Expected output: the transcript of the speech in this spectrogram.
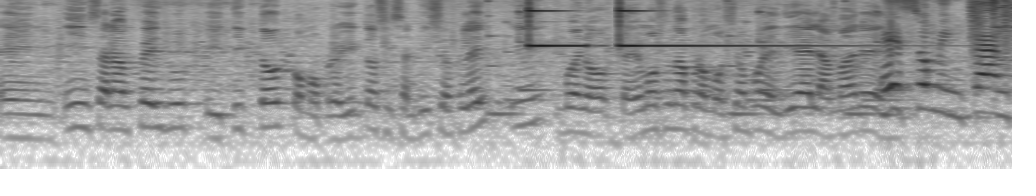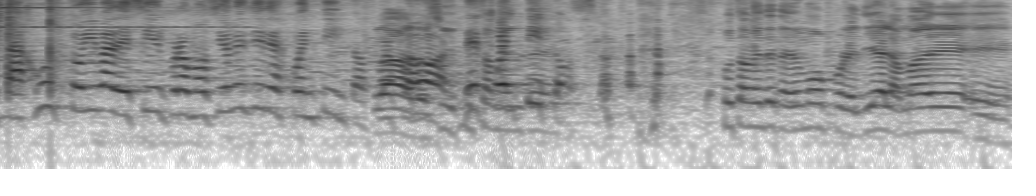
en Instagram, Facebook y TikTok como Proyectos y Servicios Play. Y bueno, tenemos una promoción por el Día de la Madre. Eso me encanta. Justo iba a decir promociones y descuentitos, por favor. Descuentitos. justamente tenemos por el Día de la Madre eh,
